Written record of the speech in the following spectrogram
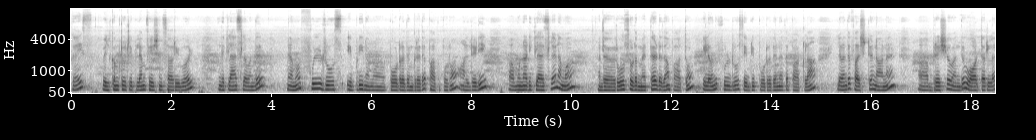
guys welcome to triple M fashion sari world இந்த கிளாஸில் வந்து நம்ம ஃபுல் ரோஸ் எப்படி நம்ம போடுறதுங்கிறத பார்க்க போகிறோம் ஆல்ரெடி முன்னாடி கிளாஸில் நம்ம அந்த ரோஸோட மெத்தடு தான் பார்த்தோம். இதில் வந்து ஃபுல் ரோஸ் எப்படி போடுறதுன்னு பார்க்கலாம். இதில் வந்து ஃபஸ்ட்டு நான் ப்ரெஷ்ஷை வந்து வாட்டரில்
